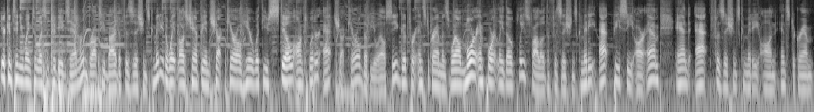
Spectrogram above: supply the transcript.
You're continuing to listen to The Exam Room, brought to you by the Physicians Committee. The weight loss champion Chuck Carroll here with you still on Twitter at Chuck Carroll, WLC. Good for Instagram as well. More importantly, though, please follow the Physicians Committee at PCRM and at Physicians Committee on Instagram.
